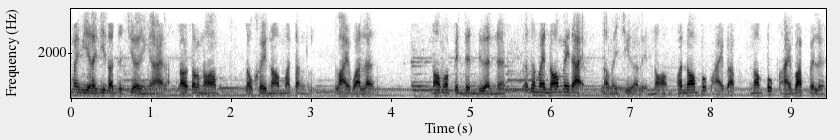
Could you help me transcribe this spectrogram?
ไม่มีอะไรที่เราจะเชื่อง่ายๆเราต้องน้อม เราเคยน้อมมาตั้งหลายวันแล้ว น้อมมาเป็นเดือนๆนะแล้วทำไมน้อมไม่ได้ เราไม่เชื่อเลยน้อมพอน้อมปุ๊บหายวับน้อมปุ๊บหายวับไปเลย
